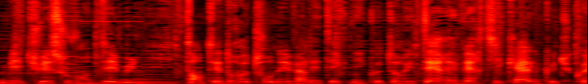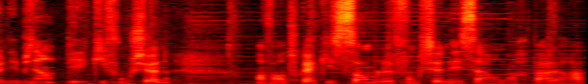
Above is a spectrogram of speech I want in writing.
mais tu es souvent démuni, tenté de retourner vers les techniques autoritaires et verticales que tu connais bien et qui fonctionnent, enfin en tout cas qui semblent fonctionner, ça on en reparlera.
